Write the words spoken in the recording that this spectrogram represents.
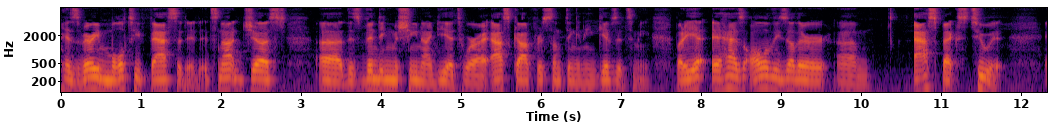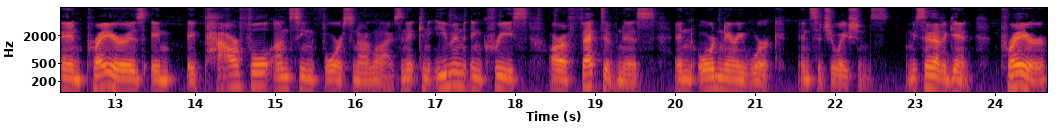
is very multifaceted. It's not just uh, this vending machine idea to where I ask God for something and He gives it to me, but he, it has all of these other um, aspects to it. And prayer is a, a powerful unseen force in our lives, and it can even increase our effectiveness in ordinary work and situations. Let me say that again. Prayer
